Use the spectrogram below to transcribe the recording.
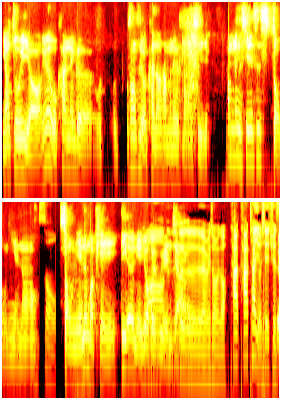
你要注意哦，因为我看那个，我我我上次有看到他们那个什么东西。他们那个些是首年哦，首首年那么便宜，第二年就恢复原价。对对对对，没错没错。他他他有些确实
